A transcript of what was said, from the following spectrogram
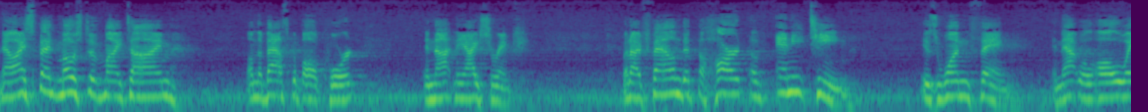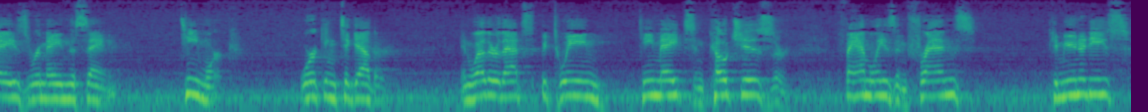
Now, I spent most of my time on the basketball court and not in the ice rink. But I've found that the heart of any team is one thing, and that will always remain the same teamwork, working together. And whether that's between teammates and coaches or families and friends, communities,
